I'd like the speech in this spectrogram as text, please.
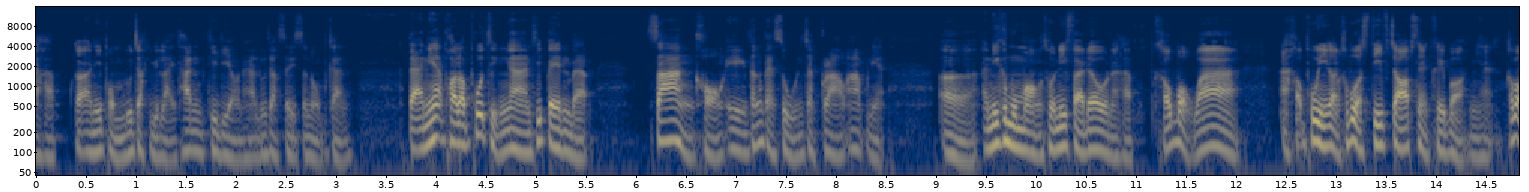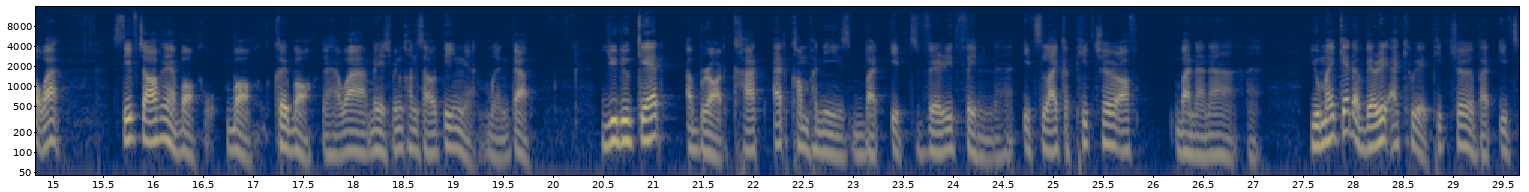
นะครับ ก็อันนี้ผมรู้จักอยู่หลายท่านทีเดียวนะฮะรู้จักสนิทสนมกัน แต่อันเนี้ยพอเราพูดถึงงานที่เป็นแบบสร้างของเองตั้งแต่ศูนย์จาก ground up เนี่ยเอ่ออันนี้คือมุมมอง Tony Fadell นะครับเขาบอกว่าอะเขาพูดอย่างนี้ก่อนเขาบอก Steve Jobs เนี่ยเคยบอกนี่ฮะเขาบอกว่า Steve Jobs เนี่ยบอกบอกเคยบอกนะฮะว่า management consulting เนี่ยเหมือนกับ you do get a broad cut at companies but it's very thin นะฮะ it's like a picture of banana นะ you might get a very accurate picture but it's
